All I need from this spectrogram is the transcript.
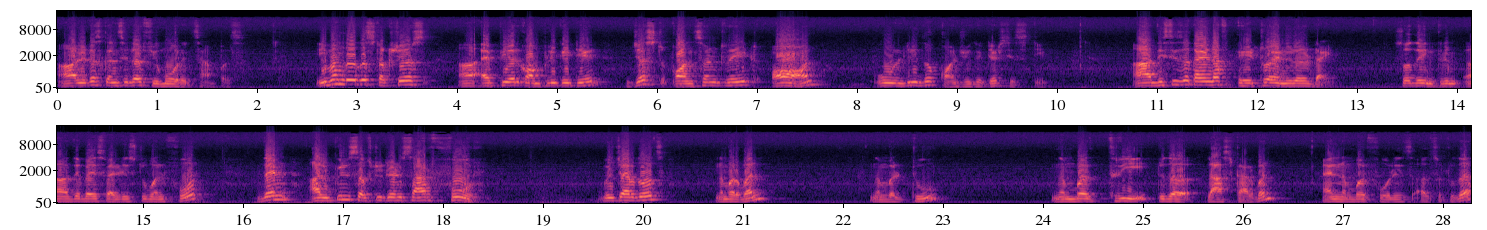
Uh, let us consider few more examples. Even though the structures uh, appear complicated just concentrate on only the conjugated system. Uh, this is a kind of heteroannular diene so the uh, the base value is 214 then alkyl substituents are four. Which are those? Number one number two number three to the last carbon and number four is also to the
